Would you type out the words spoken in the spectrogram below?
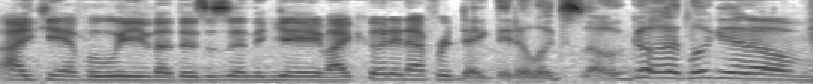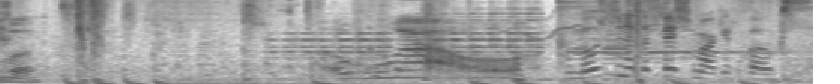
I can't believe that this is in the game. I couldn't have predicted. It looks so good. Look at him. Oh, wow. Commotion at the fish market, folks,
